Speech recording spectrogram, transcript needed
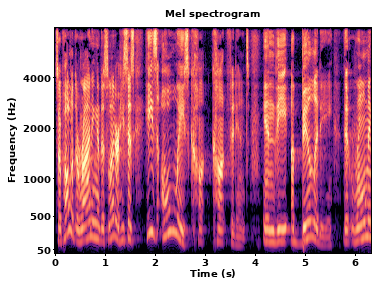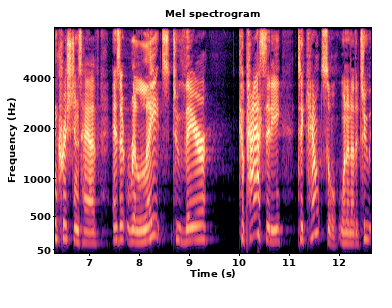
So, Paul, at the writing of this letter, he says he's always co- confident in the ability that Roman Christians have as it relates to their capacity to counsel one another, to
